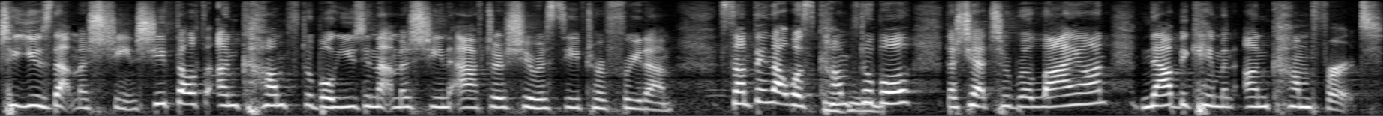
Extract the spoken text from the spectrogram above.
to use that machine. She felt uncomfortable using that machine after she received her freedom. Something that was mm-hmm. comfortable that she had to rely on now became an uncomfort.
